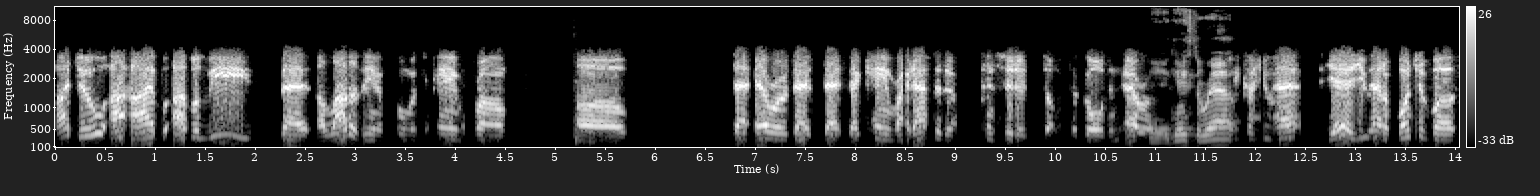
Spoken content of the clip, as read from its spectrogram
I do. I, I I believe that a lot of the influence came from uh that era that that that came right after the considered the, the golden era Yeah, the Rap. because you had yeah you had a bunch of us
